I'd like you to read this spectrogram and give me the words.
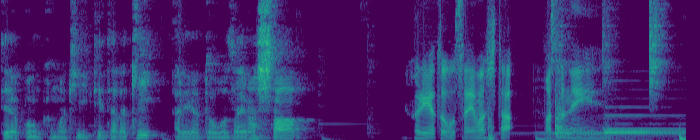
では、今回も聴いていただきありがとうございました。ありがとうございました。またねー。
